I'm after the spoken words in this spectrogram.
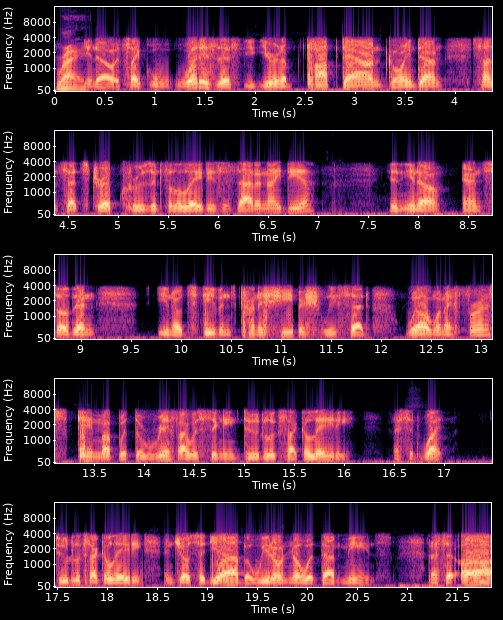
Right. You know, it's like, what is this? You're in a top down, going down Sunset Strip, cruising for the ladies. Is that an idea? You know, and so then, you know, Stevens kind of sheepishly said, "Well, when I first came up with the riff, I was singing "Dude Looks Like a Lady." I said, "What? Dude looks like a lady?" And Joe said, "Yeah, but we don't know what that means." And I said, "Oh,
